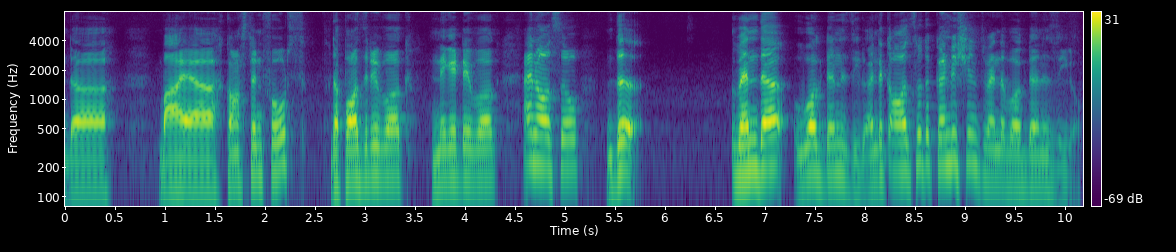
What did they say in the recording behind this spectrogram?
the by a constant force, the positive work, negative work and also the when the work done is 0 and also the conditions when the work done is 0.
